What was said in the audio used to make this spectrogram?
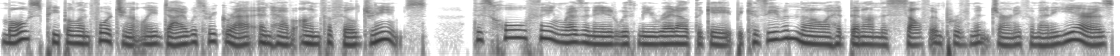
Most people, unfortunately, die with regret and have unfulfilled dreams. This whole thing resonated with me right out the gate because even though I had been on this self improvement journey for many years,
